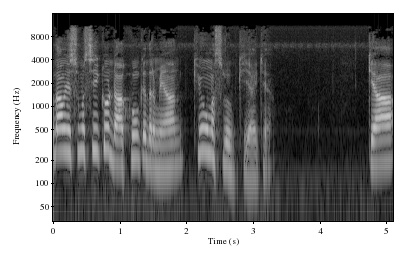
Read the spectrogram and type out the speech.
خدا یسو مسیح کو ڈاکوؤں کے درمیان کیوں مسلوب کیا گیا؟ کیا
